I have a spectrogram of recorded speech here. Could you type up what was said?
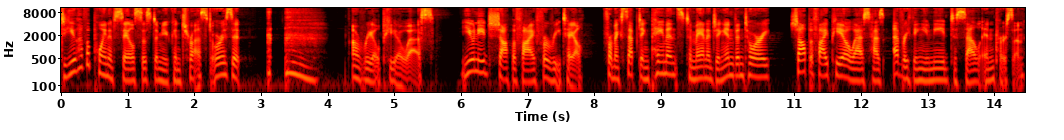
Do you have a point of sale system you can trust, or is it a real POS? You need Shopify for retail. From accepting payments to managing inventory, Shopify POS has everything you need to sell in person.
